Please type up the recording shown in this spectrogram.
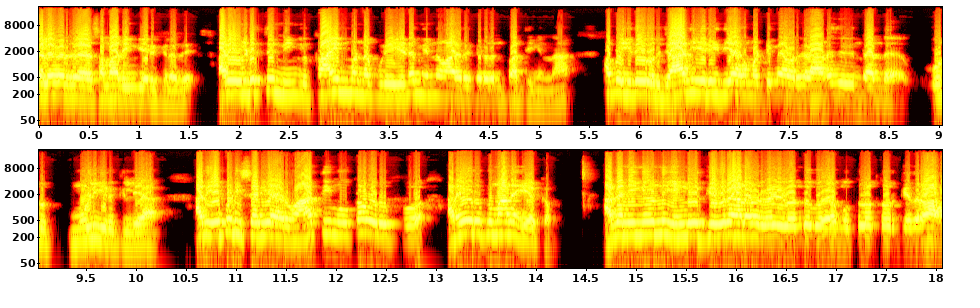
தலைவர் சமாதி இங்கே இருக்கிறது. அதை விடுத்து நீங்கள் காயின் பண்ணக்கூடிய இடம் என்னவா இருக்கிறதுன்னு பாத்தீங்கன்னா அப்ப இதை ஒரு ஜாதிய ரீதியாக மட்டுமே அவர்கள் அணுகுகின்ற அந்த ஒரு மொழி இருக்கு இல்லையா? அது எப்படி சரியா இருக்கும் அதிமுக ஒரு அனைவருக்குமான இயக்கம். அதை நீங்க வந்து எங்களுக்கு எதிரானவர்கள் வந்து முக்குலத்தோருக்கு எதிராக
